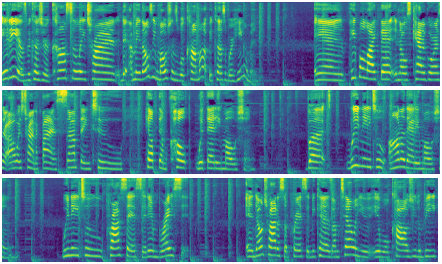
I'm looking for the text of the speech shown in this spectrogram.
It is because you're constantly trying. I mean, those emotions will come up because we're human. And people like that in those categories are always trying to find something to help them cope with that emotion. But we need to honor that emotion. We need to process it, embrace it. And don't try to suppress it because I'm telling you, it will cause you to be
